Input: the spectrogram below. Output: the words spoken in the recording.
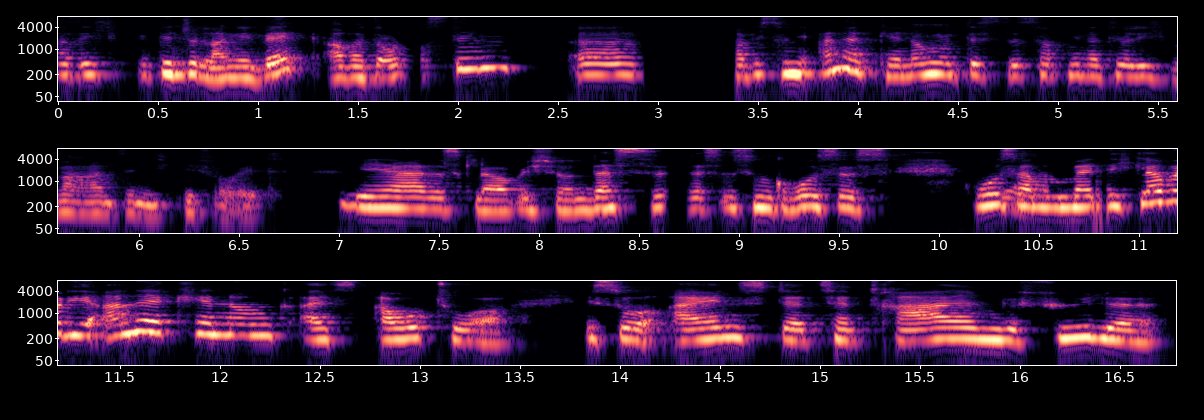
also ich, ich bin schon lange weg, aber trotzdem äh, habe ich so eine Anerkennung und das, das hat mich natürlich wahnsinnig gefreut. Ja, das glaube ich schon. Das, das ist ein großes, großer ja. Moment. Ich glaube, die Anerkennung als Autor ist so eins der zentralen Gefühle,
